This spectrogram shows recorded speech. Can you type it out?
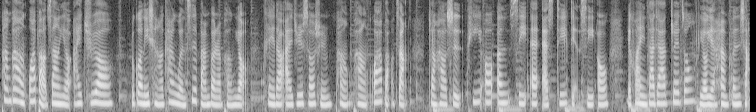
胖胖挖宝藏有 IG 哦。如果你想要看文字版本的朋友，可以到 IG 搜寻“胖胖挖宝藏”，账号是 P O N C A S T 点 C O。也欢迎大家追踪、留言和分享，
